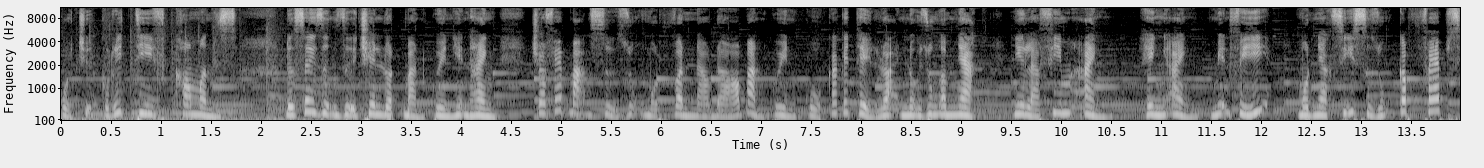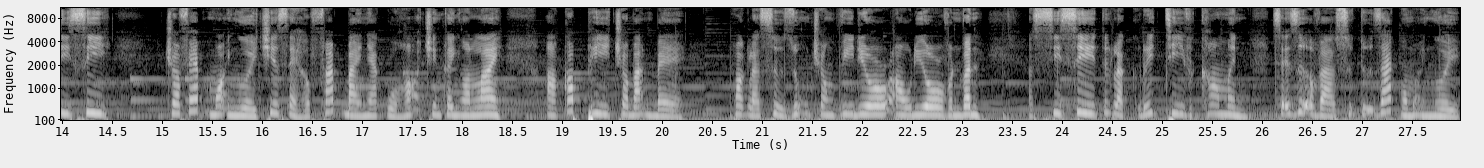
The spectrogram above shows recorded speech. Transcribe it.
của chữ Creative Commons, được xây dựng dựa trên luật bản quyền hiện hành, cho phép bạn sử dụng một phần nào đó bản quyền của các cái thể loại nội dung âm nhạc như là phim ảnh, hình ảnh miễn phí. Một nhạc sĩ sử dụng cấp phép CC cho phép mọi người chia sẻ hợp pháp bài nhạc của họ trên kênh online, à, copy cho bạn bè hoặc là sử dụng trong video, audio vân vân. CC tức là Creative Commons sẽ dựa vào sự tự giác của mọi người,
